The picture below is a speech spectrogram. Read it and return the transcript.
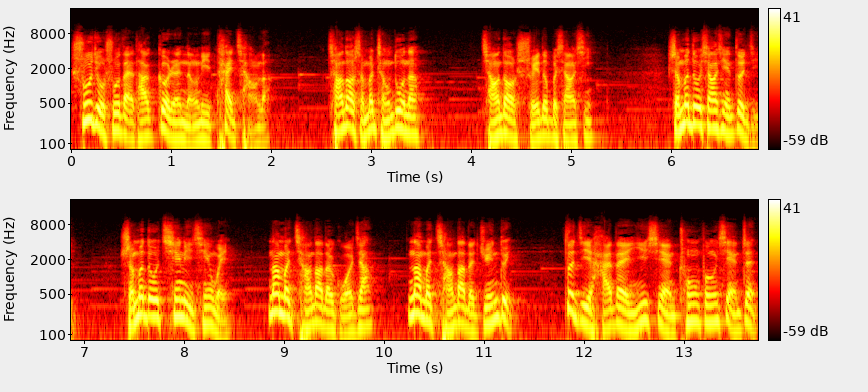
输就输在他个人能力太强了，强到什么程度呢？强到谁都不相信，什么都相信自己，什么都亲力亲为。那么强大的国家，那么强大的军队，自己还在一线冲锋陷阵、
